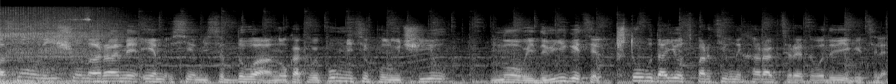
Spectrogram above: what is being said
основан еще на раме М72, но, как вы помните, получил новый двигатель. Что выдает спортивный характер этого двигателя?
